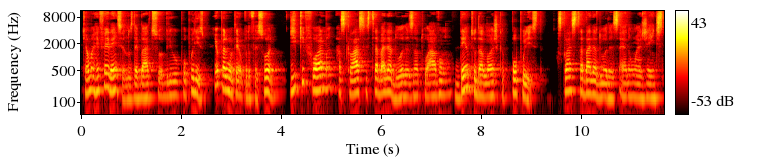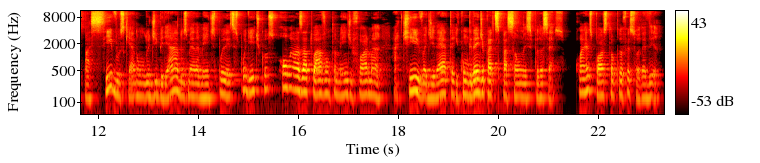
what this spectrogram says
que é uma referência nos debates sobre o populismo. Eu perguntei ao professor de que forma as classes trabalhadoras atuavam dentro da lógica populista. As classes trabalhadoras eram agentes passivos que eram ludibriados meramente por esses políticos, ou elas atuavam também de forma ativa, direta e com grande participação nesse processo? Com a resposta ao professor Adriano.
